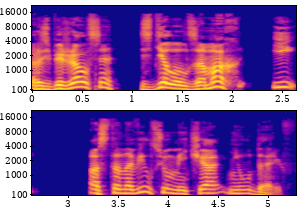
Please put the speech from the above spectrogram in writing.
Разбежался, сделал замах и остановился у мяча, не ударив.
